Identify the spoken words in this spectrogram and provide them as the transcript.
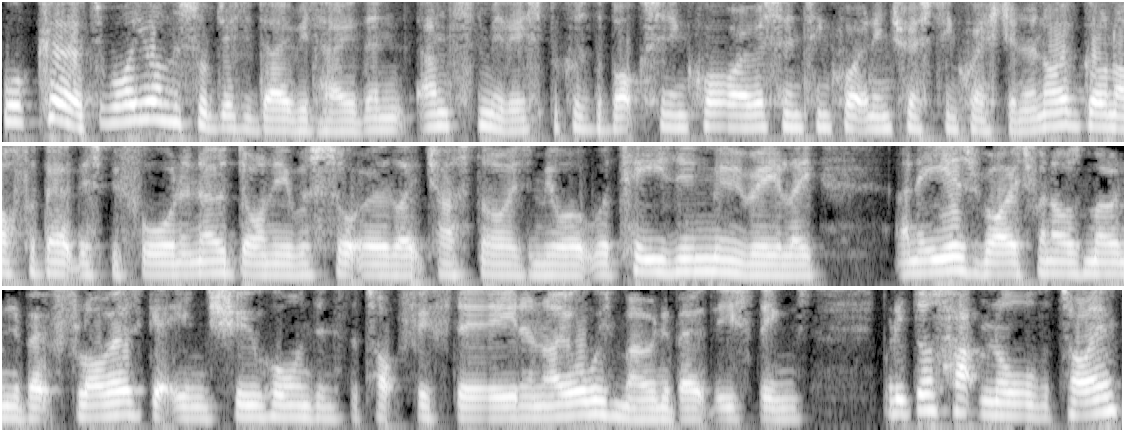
Well, Kurt, while you're on the subject of David Haye, then answer me this because the Boxing Inquirer sent in quite an interesting question, and I've gone off about this before, and I know Donny was sort of like chastising me or, or teasing me really, and he is right when I was moaning about Flores getting shoehorned into the top 15, and I always moan about these things, but it does happen all the time.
